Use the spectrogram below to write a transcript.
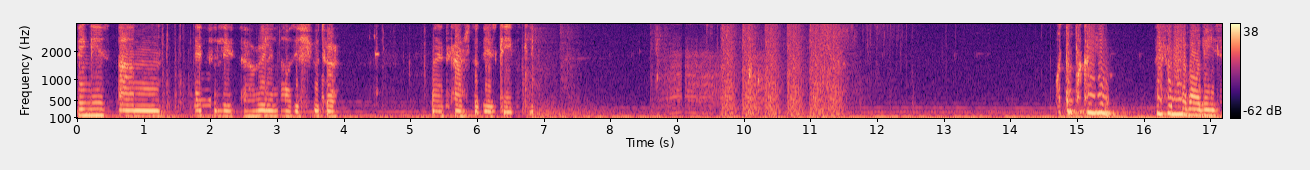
Thing is, um, actually a really lousy shooter when it comes to this game at least. What the fuck are you? I forgot about these.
